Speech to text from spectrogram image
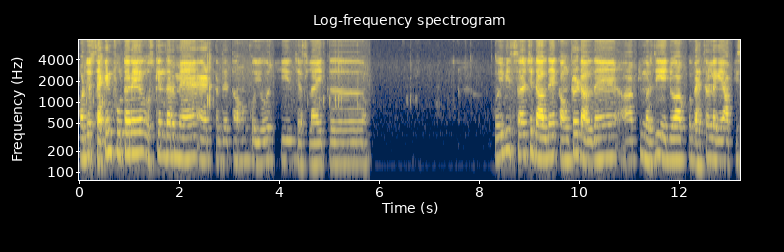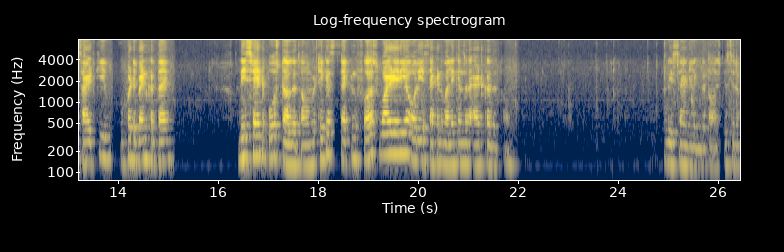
और जो सेकंड फूटर है, उसके अंदर मैं ऐड कर देता हूँ कोई और चीज़ जस्ट लाइक कोई भी सर्च डाल दें काउंटर डाल दें, आपकी मर्ज़ी है, जो आपको बेहतर लगे, आपकी साइट की ऊपर डिपेंड करता है। रिसेंट पोस्ट डाल देता हूँ मैं, ठीक है? सेकंड फ़र्स्ट वाइड एरिया और ये सेकंड वाले के अंदर ऐड कर देता हूँ। रिसेंट लिख देता हूँ, इस पर सिर्फ़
